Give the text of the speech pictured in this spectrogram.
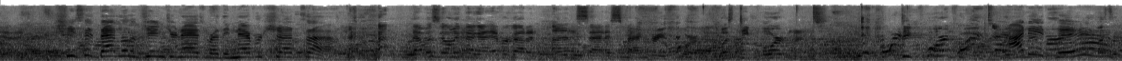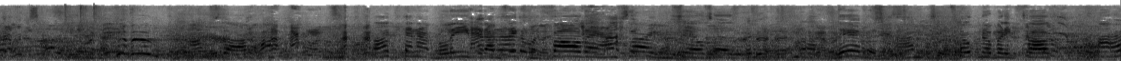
did. She said that little ginger Nasworthy never shuts up. That was the only thing I ever got an unsatisfactory for was deportment. Deportment. I did too. I'm sorry. I, I cannot believe that I'm fixing to fall down. I'm sorry, Michelle's husband. Devin. I hope nobody falls. I hope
